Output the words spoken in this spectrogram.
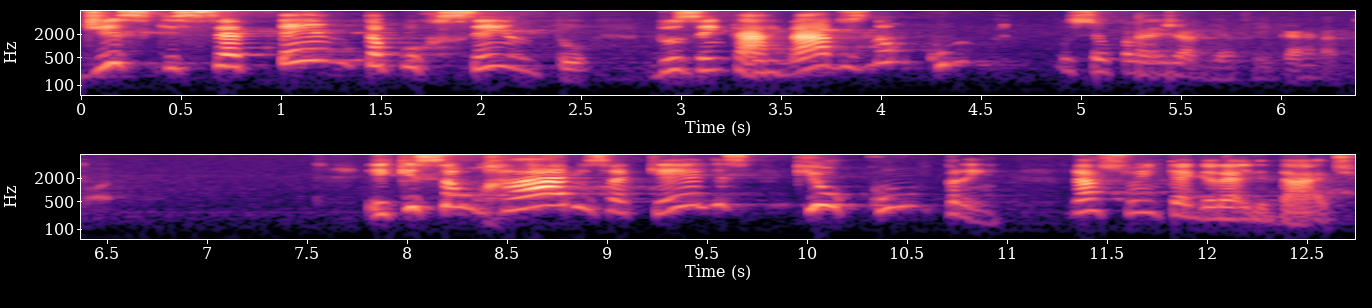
diz que 70% dos encarnados não cumprem o seu planejamento encarnatório. E que são raros aqueles que o cumprem na sua integralidade.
